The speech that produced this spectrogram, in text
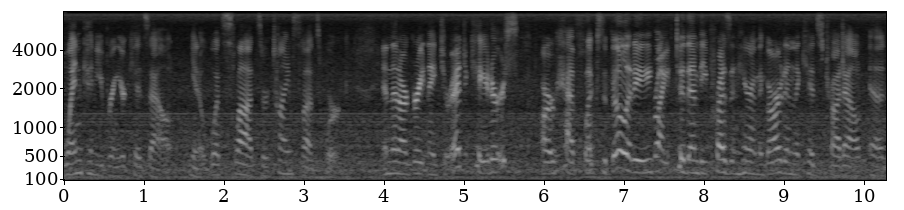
When can you bring your kids out? You know, what slots or time slots work? And then our great nature educators are have flexibility right. to then be present here in the garden. The kids trot out and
